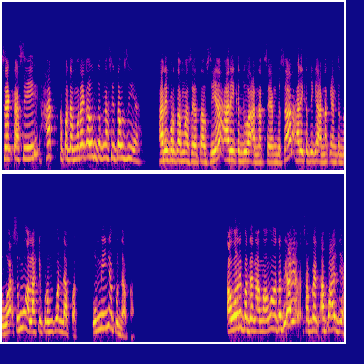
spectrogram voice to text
saya kasih hak kepada mereka untuk ngasih tausiah. Hari pertama saya tausiah, hari kedua anak saya yang besar, hari ketiga anak yang kedua, semua laki perempuan dapat. Uminya pun dapat. Awalnya pada nggak mau, tapi ayo sampai apa aja.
